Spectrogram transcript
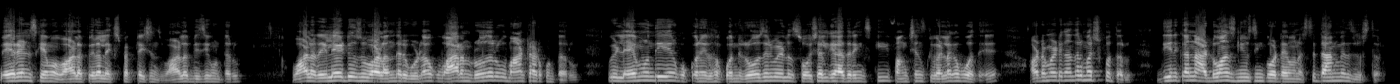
పేరెంట్స్కి ఏమో వాళ్ళ పిల్లల ఎక్స్పెక్టేషన్స్ వాళ్ళు బిజీ ఉంటారు. వాళ్ళ రిలేటివ్స్ వాళ్ళందరూ కూడా ఒక వారం రోజులు మాట్లాడుకుంటారు. వీళ్ళు ఏముంది? కొన్ని కొన్ని రోజులు వీళ్ళు సోషల్ గ్యాదరింగ్స్కి ఫంక్షన్స్కి వెళ్ళకపోతే ఆటోమేటిక్గా అందరూ మర్చిపోతారు. దీనికన్నా అడ్వాన్స్ న్యూస్ ఇంకోటి ఏమైనా వస్తే దాని మీద చూస్తారు.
